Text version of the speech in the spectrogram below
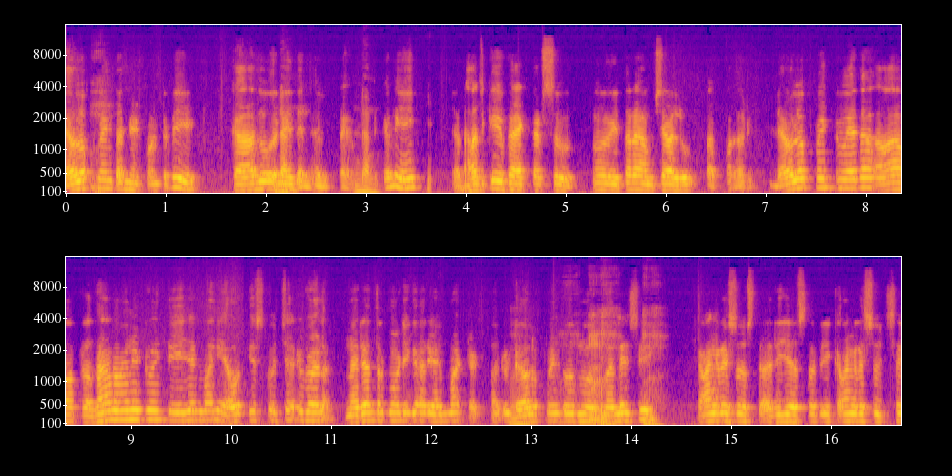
డెవలప్మెంట్ అనేటువంటిది కాదు అనేది నా అభిప్రాయం. కానీ రాజకీయ ఫ్యాక్టర్స్ ఇతర అంశాలు తప్ప డెవలప్మెంట్ మీద ఆ ప్రధానమైనటువంటి ఏజెంట్ మనీ ఎవరు తీసుకొచ్చారు ఇవాళ? నరేంద్ర మోడీ గారు ఏం మాట్లాడుతున్నారు? డెవలప్మెంట్ వదిలేసి కాంగ్రెస్ వస్తే అది చేస్తుంది కాంగ్రెస్ వస్తే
